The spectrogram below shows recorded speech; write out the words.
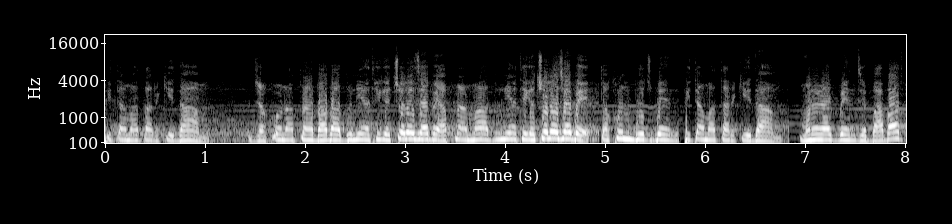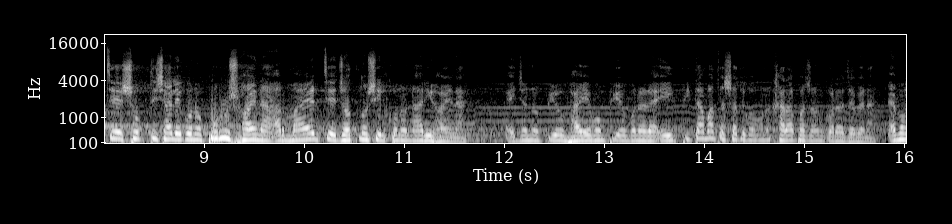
পিতামাতার কি দাম। যখন আপনার বাবা দুনিয়া থেকে চলে যাবে, আপনার মা দুনিয়া থেকে চলে যাবে, তখন বুঝবেন পিতামাতার কি দাম। মনে রাখবেন যে বাবার চেয়ে শক্তিশালী কোনো পুরুষ হয় না, আর মায়ের চেয়ে যত্নশীল কোনো নারী হয় না। এই জন্য প্রিয় ভাই এবং প্রিয় বোনেরা, এই পিতামাতার সাথে কখনো খারাপ আচরণ করা যাবে না। এবং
